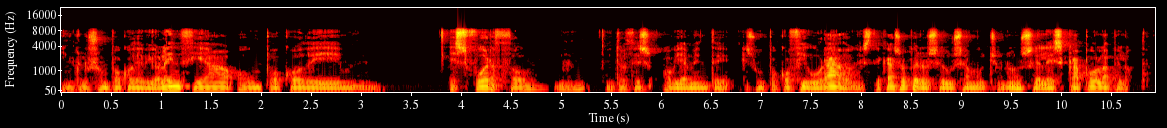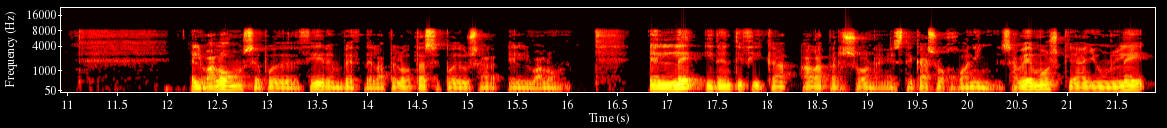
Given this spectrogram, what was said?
incluso un poco de violencia o un poco de mm, esfuerzo. Entonces, obviamente, es un poco figurado en este caso, pero se usa mucho, ¿no? Se le escapó la pelota. El balón se puede decir, en vez de la pelota, se puede usar el balón. El le identifica a la persona, en este caso Juanín. Sabemos que hay un le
